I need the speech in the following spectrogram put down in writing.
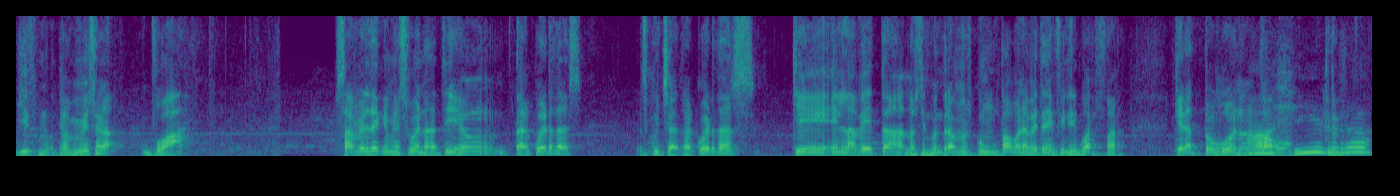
Gizmo, tío, a mí me suena... Buah. ¿Sabes de qué me suena, tío? ¿Te acuerdas? Escucha, ¿te acuerdas que en la beta nos encontramos con un pavo en la beta de Infinite Warfare? Que era todo bueno el ah, pavo. sí, es Creo- verdad.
